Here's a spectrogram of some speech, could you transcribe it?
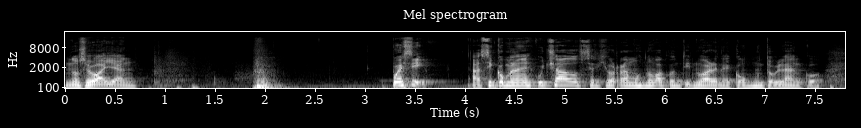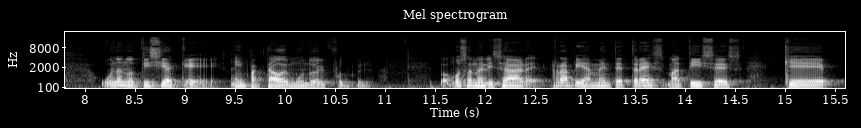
No se vayan. Pues sí, así como lo han escuchado, Sergio Ramos no va a continuar en el conjunto blanco. Una noticia que ha impactado el mundo del fútbol. Vamos a analizar rápidamente tres matices que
